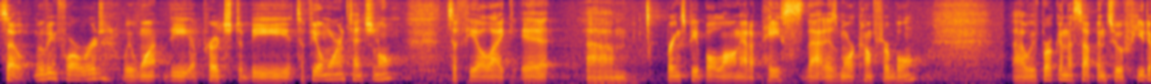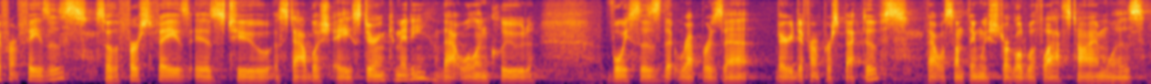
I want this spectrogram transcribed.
So, moving forward, we want the approach to be to feel more intentional, to feel like it um, brings people along at a pace that is more comfortable. Uh, we've broken this up into a few different phases. So the first phase is to establish a steering committee that will include voices that represent very different perspectives. That was something we struggled with last time was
